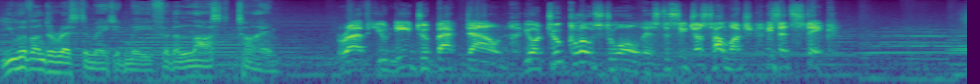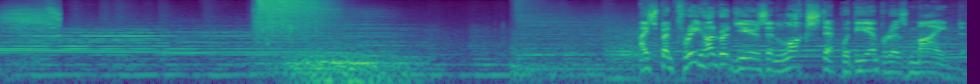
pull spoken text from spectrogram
You have underestimated me for the last time. Wrath, you need to back down. You're too close to all this to see just how much is at stake. I spent 300 years in lockstep with the Emperor's mind.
